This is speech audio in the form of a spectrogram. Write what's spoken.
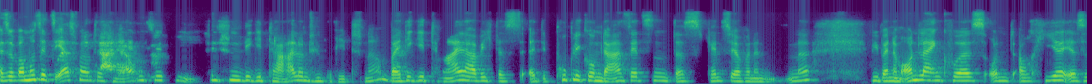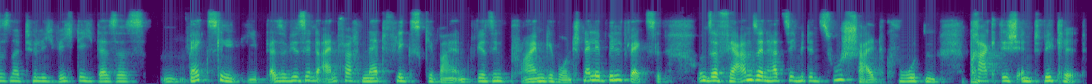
Also man muss jetzt erstmal unterscheiden zwischen, zwischen, digital und hybrid. Ne? Bei digital habe ich das, äh, Publikum da sitzen, das kennst du ja von einem, ne? wie bei einem Online-Kurs. Und auch hier ist es natürlich wichtig, dass es Wechsel gibt. Also wir sind einfach Netflix gewandt, wir sind Prime gewohnt, schnelle Bildwechsel. Unser Fernsehen hat sich mit den Zuschaltquoten praktisch entwickelt.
